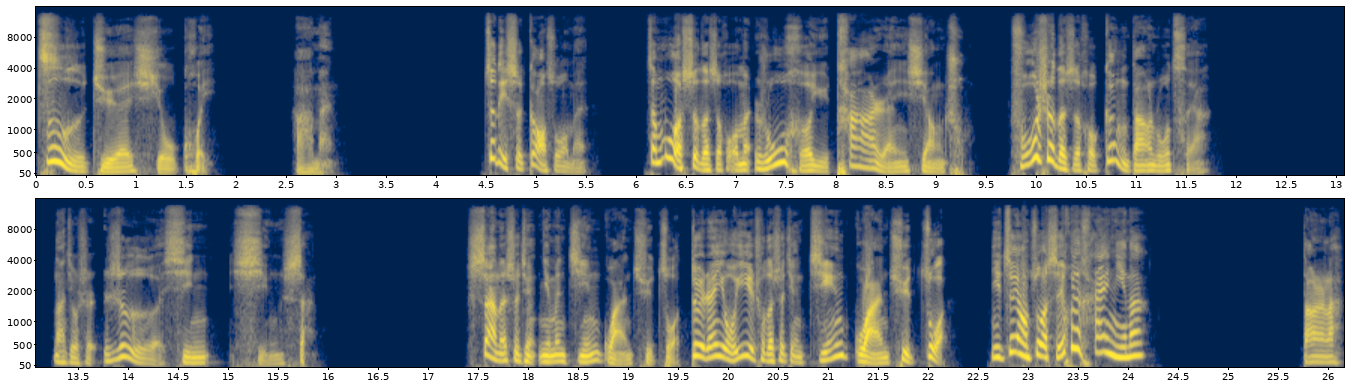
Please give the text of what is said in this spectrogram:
自觉羞愧，阿门。这里是告诉我们，在末世的时候，我们如何与他人相处；服侍的时候，更当如此呀。那就是热心行善，善的事情你们尽管去做，对人有益处的事情尽管去做。你这样做，谁会害你呢？当然了，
